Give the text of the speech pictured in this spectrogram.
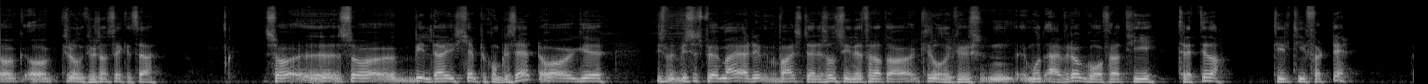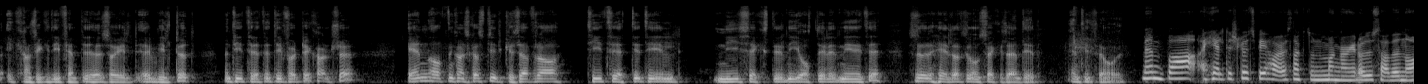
og, og kronekursen har svekket seg. Så, eh, så, bildet er kjempekomplisert. og eh, hvis, hvis du spør meg, er det, hva er større sannsynlighet for at da kronekursen mot euro går fra 10,30 da, til 10,40 Kanskje ikke 10,50, det høres så vilt ut, men 10,30-10,40 kanskje. Enn at den kanskje skal styrke seg fra 10,30 til 9,60, 9,80 eller 9,90. Så er heller at kronen svekker seg en tid en til-tre år. Men ba, helt til slutt, Vi har jo snakket om det mange ganger, og du sa det nå.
